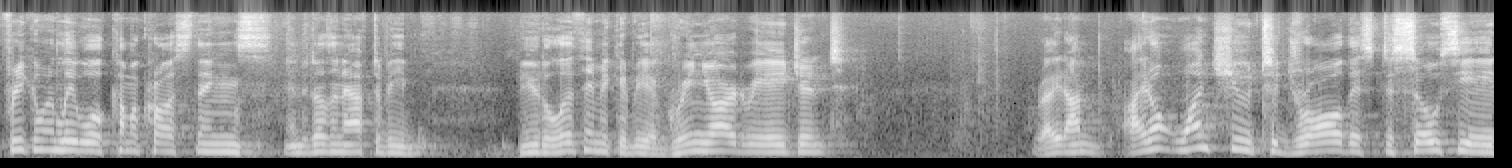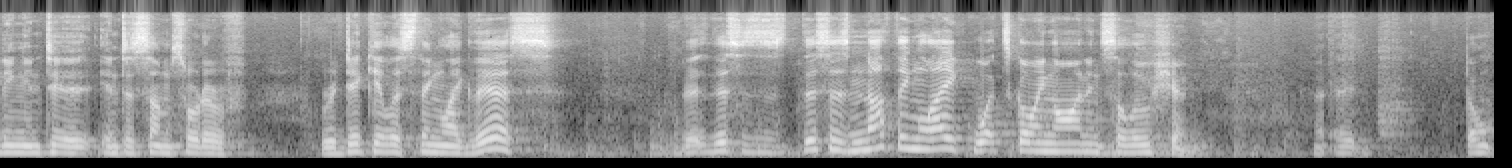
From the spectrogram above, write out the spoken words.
Frequently we'll come across things, and it doesn't have to be butyllithium, it could be a Grignard reagent, right? I'm, I don't want you to draw this dissociating into, into some sort of ridiculous thing like this. This is, this is nothing like what's going on in solution. Uh, Don't,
